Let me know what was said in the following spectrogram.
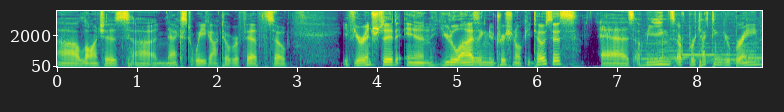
uh, launches uh, next week, October 5th. So if you're interested in utilizing nutritional ketosis as a means of protecting your brain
